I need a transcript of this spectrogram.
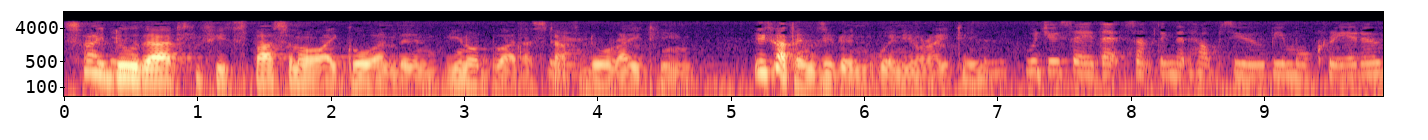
So I do that. If it's personal, I go and then you know do other stuff, Yeah. do writing. It happens even when you're writing. Would you say that's something that helps you be more creative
